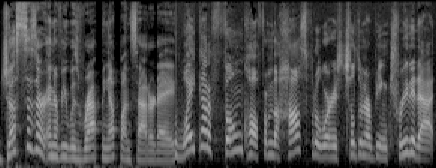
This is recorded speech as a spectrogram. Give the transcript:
just as our interview was wrapping up on Saturday, White got a phone call from the hospital where his children are being treated at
